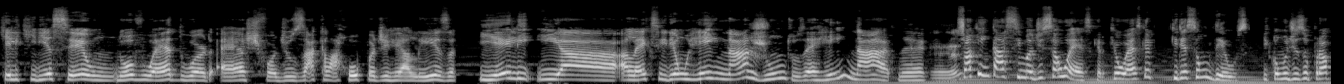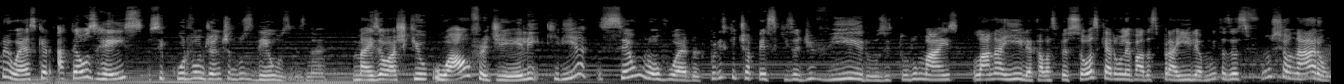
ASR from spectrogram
que ele queria ser um novo Edward Ashford, usar aquela roupa de realeza. E ele e a Alex iriam reinar juntos, é reinar, né? É. Só quem tá acima disso é o Wesker, que o Wesker queria ser um deus. E como diz o próprio Wesker, até os reis se curvam diante dos deuses, né? Mas eu acho que o- Alfred, ele queria ser um novo Edward, por isso que tinha pesquisa de vírus e tudo mais lá na ilha. Aquelas pessoas que eram levadas pra ilha muitas vezes funcionaram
